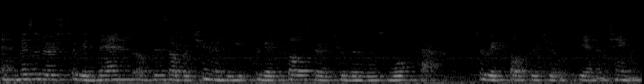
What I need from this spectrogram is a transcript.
and visitors took advantage of this opportunity to get closer to the zoo's wolf pack, to get closer to the entertainment.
